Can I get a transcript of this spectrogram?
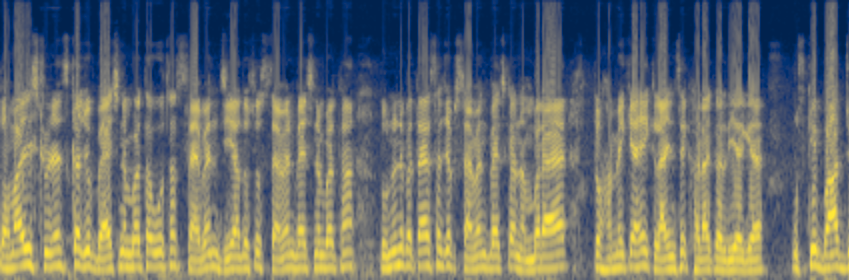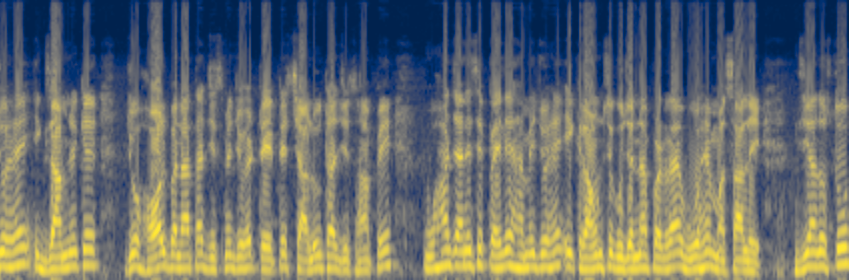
तो हमारे स्टूडेंट्स का जो बैच नंबर था वो था सेवन, जी हाँ दोस्तों, सेवन बैच नंबर था तो उन्होंने बताया सर जब सेवन बैच का नंबर आया तो हमें क्या है, एक लाइन से खड़ा कर दिया गया। उसके बाद जो है एग्जामिनर के जो हॉल बना था, जिसमें जो है ट्रेड टेस्ट चालू था जहाँ पे, वहाँ जाने से पहले हमें जो है, एक राउंड से गुजरना पड़ रहा है, वो है मसाले। जी हाँ दोस्तों,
